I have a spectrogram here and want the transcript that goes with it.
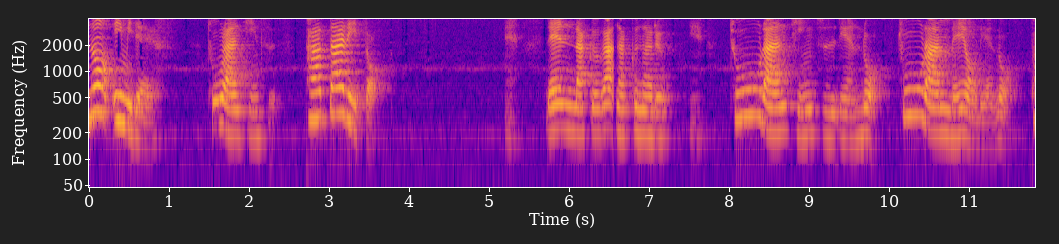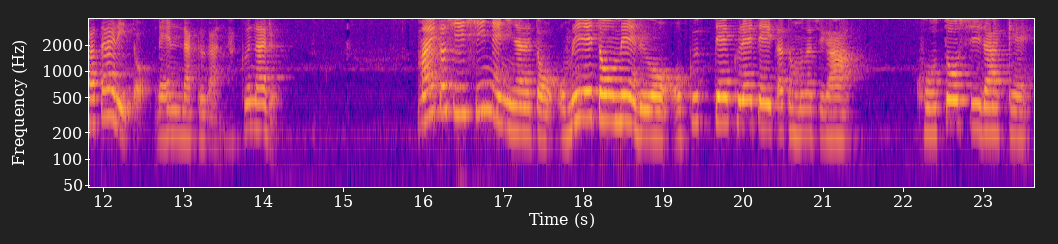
の意味です。突然停止。パタリと、連絡がなくなる。突然停止聯絡。突然没有聯絡。パタリと連絡がなくなる。毎年新年になるとおめでとうメールを送ってくれていた友達が今年だけ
